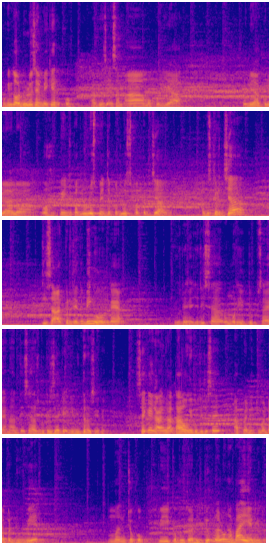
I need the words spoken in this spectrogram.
Mungkin kalau dulu saya mikir, oh habis SMA mau kuliah, kuliah kuliah loh wah pengen cepat lulus pengen cepat lulus cepat kerja habis kerja di saat kerja itu bingung kayak udah ya jadi saya umur hidup saya nanti saya harus bekerja kayak gini terus gitu. Saya kayak nggak nggak tahu gitu. Jadi saya apa nih cuma dapat duit mencukupi kebutuhan hidup lalu ngapain gitu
